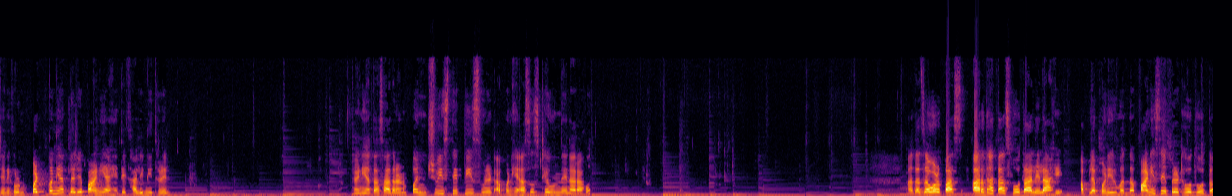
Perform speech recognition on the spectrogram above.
जेणेकरून पटकन यातलं जे पाणी आहे ते खाली निथळेल. आणि आता साधारण पंचवीस ते तीस मिनिट आपण हे असंच ठेवून देणार आहोत. आता जवळपास अर्धा तास होत आलेला आहे. आपल्या पनीर मधनं पाणी सेपरेट होत होतं.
